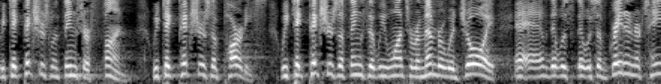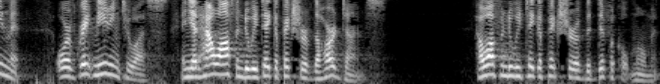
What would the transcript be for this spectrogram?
We take pictures when things are fun. We take pictures of parties. We take pictures of things that we want to remember with joy and that was that was of great entertainment or of great meaning to us. And yet how often do we take a picture of the hard times? How often do we take a picture of the difficult moment?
